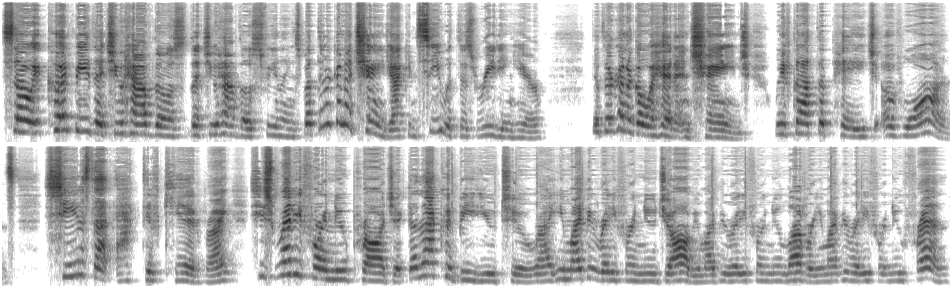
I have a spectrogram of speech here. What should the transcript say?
So it could be that you have those that you have those feelings, but they're going to change. I can see with this reading here that they're going to go ahead and change. We've got the Page of Wands. She is that active kid, right? She's ready for a new project, and that could be you too, right? You might be ready for a new job. You might be ready for a new lover. You might be ready for a new friend.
